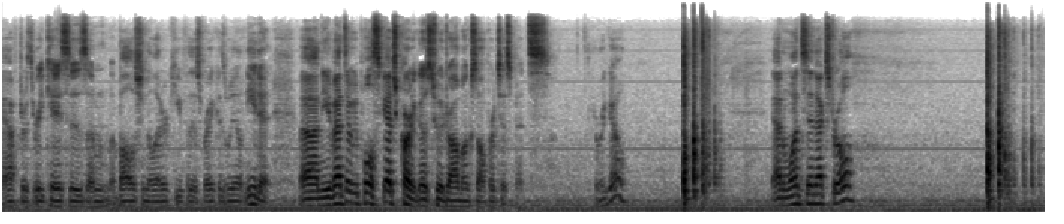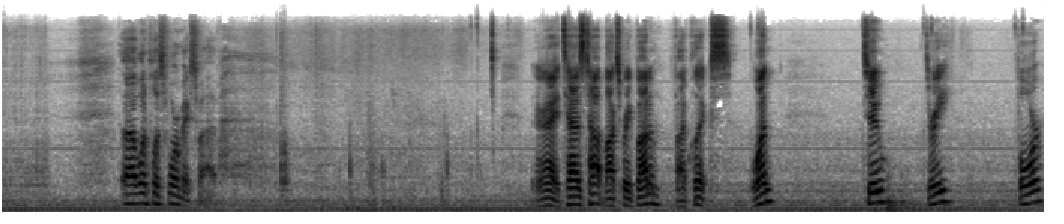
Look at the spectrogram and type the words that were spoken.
after three cases. I'm abolishing the letter key for this break because we don't need it. Uh, in the event that we pull a sketch card, it goes to a draw amongst all participants. Here we go. And once in next roll. Uh, one plus four makes five. All right, Taz top, box break bottom, five clicks. One, two, three, four,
